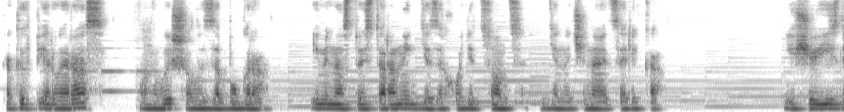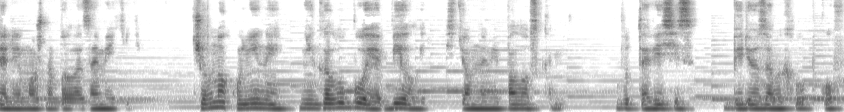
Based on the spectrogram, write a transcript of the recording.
Как и в первый раз, он вышел из-за бугра. Именно с той стороны, где заходит солнце, где начинается река. Еще издали можно было заметить. Челнок у Нины не голубой, а белый, с темными полосками, будто весь из березовых лубков.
